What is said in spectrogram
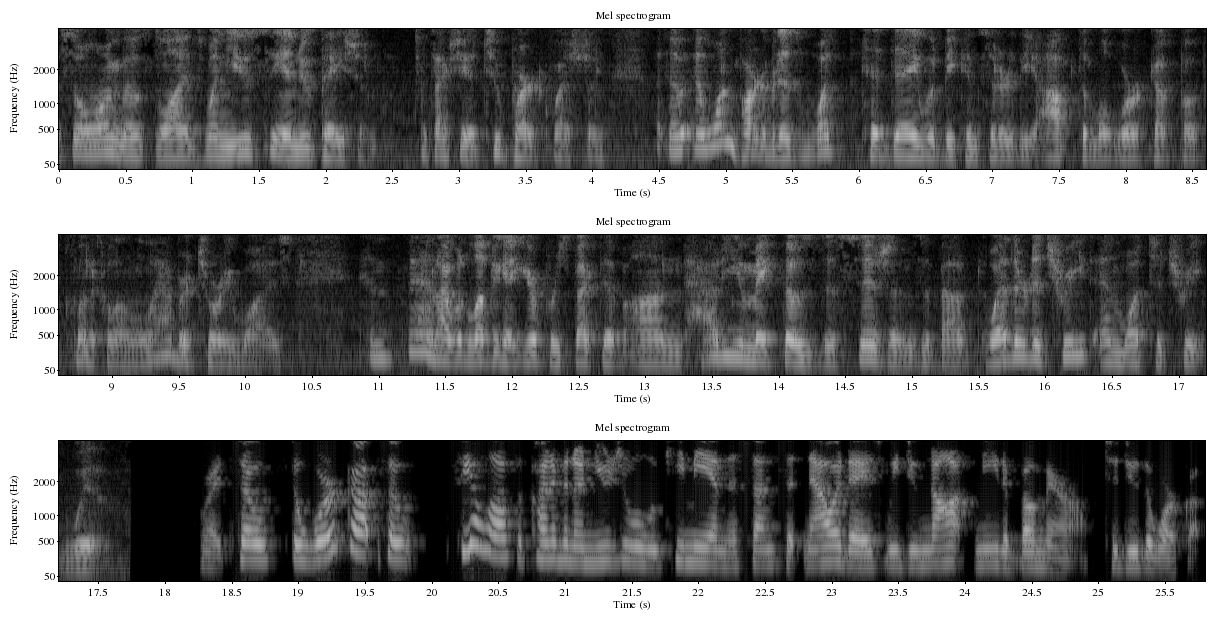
So, along those lines, when you see a new patient, it's actually a two part question. And one part of it is what today would be considered the optimal workup, both clinical and laboratory wise. And then I would love to get your perspective on how do you make those decisions about whether to treat and what to treat with? Right. So the workup, so CLL is kind of an unusual leukemia in the sense that nowadays we do not need a bone marrow to do the workup.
